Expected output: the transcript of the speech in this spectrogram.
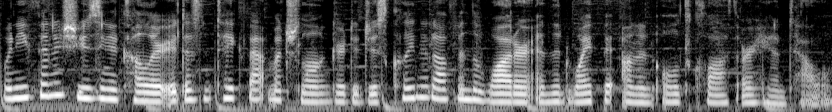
When you finish using a color, it doesn't take that much longer to just clean it off in the water and then wipe it on an old cloth or hand towel.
